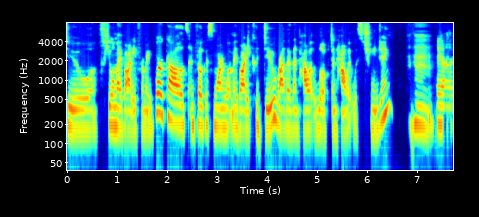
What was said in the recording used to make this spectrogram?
to fuel my body for my workouts and focus more on what my body could do rather than how it looked and how it was changing. Mm-hmm. And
